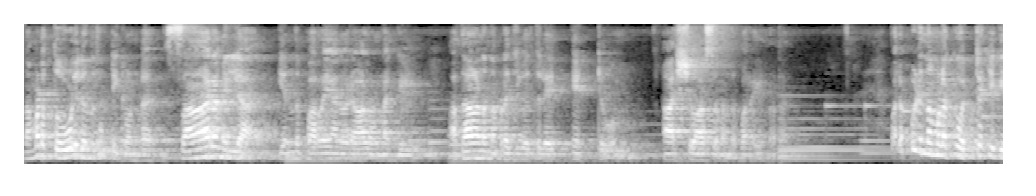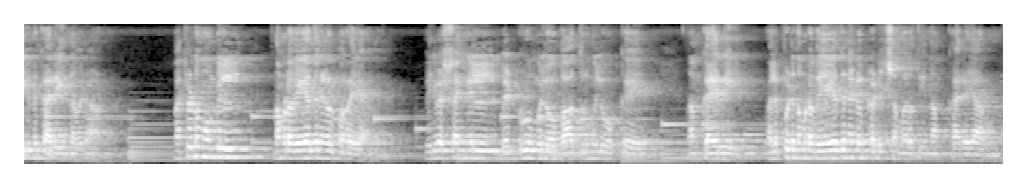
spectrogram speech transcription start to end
നമ്മുടെ തോളിൽ ഒന്ന് തട്ടിക്കൊണ്ട് സാരമില്ല എന്ന് പറയാൻ ഒരാളുണ്ടെങ്കിൽ അതാണ് നമ്മുടെ ജീവിതത്തിലെ ഏറ്റവും ആശ്വാസം എന്ന് പറയുന്നത്. പലപ്പോഴും നമ്മളൊക്കെ ഒറ്റയ്ക്ക് ഇരുന്ന് കരയുന്നവരാണ്. മറ്റുള്ള മുമ്പിൽ നമ്മുടെ വേദനകൾ പറയാം. ഒരുപക്ഷെങ്കിൽ ബെഡ്റൂമിലോ ബാത്റൂമിലോ ഒക്കെ നാം കയറി പലപ്പോഴും നമ്മുടെ വേദനകൾ കടിച്ചമർത്തി നാം കരയാറുണ്ട്.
